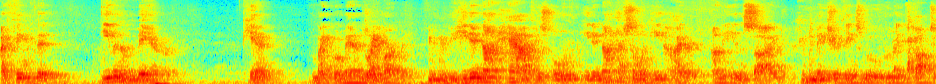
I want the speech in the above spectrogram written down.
I think that even a mayor can't micromanage Right. a department. Mhm. He did not have his own. He did not have someone he hired on the inside to make sure things move. Who he could talk to.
